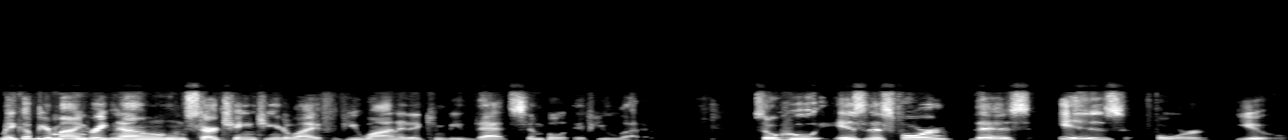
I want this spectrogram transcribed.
Make up your mind right now and start changing your life. If you want it, it can be that simple if you let it. So, who is this for? This is for you.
